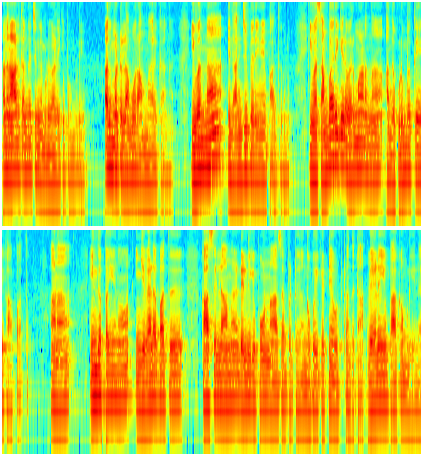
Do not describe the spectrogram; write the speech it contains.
அந்த நாலு தங்கச்சிங்க எப்படி வேலைக்கு போக முடியும்? அது மட்டும் இல்லாமல் ஒரு அம்மா இருக்காங்க. இவன் தான் இந்த அஞ்சு பேரையுமே பார்த்துக்கணும். இவன் சம்பாதிக்கிற வருமானம் தான் அந்த குடும்பத்தையே காப்பாற்றும் ஆனால் இந்த பையனும் இங்கே வேலை பார்த்து காசு இல்லாமல் டெல்லிக்கு போகணுன்னு ஆசைப்பட்டு அங்கே போய் கிட்னியை விட்டுட்டு வந்துட்டான். வேலையும் பார்க்க முடியல.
